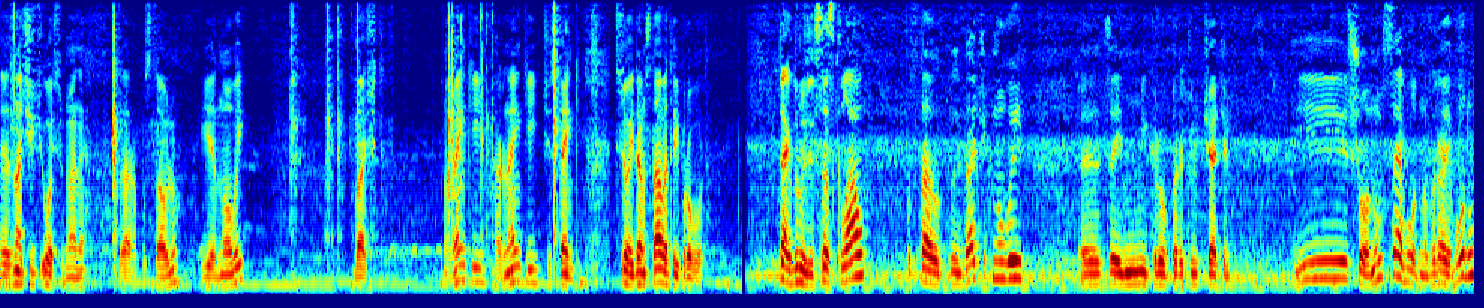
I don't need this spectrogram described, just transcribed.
Е, значить, ось у мене зараз поставлю. Є новий. Бачите. Новенький, гарненький, чистенький. Все, йдемо ставити і пробувати. Так, друзі, все склав. Поставив датчик новий, е, цей мікропереключатель. І що? Ну все, от, набирає воду.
